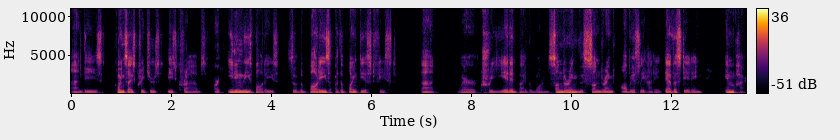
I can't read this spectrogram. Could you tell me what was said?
And these coin sized creatures, these crabs, are eating these bodies. So the bodies are the bountiest feast that were created by the Warren Sundering. The Sundering obviously had a devastating impact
